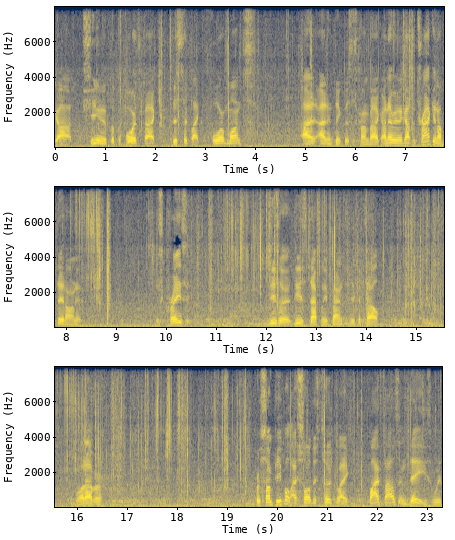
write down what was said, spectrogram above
God, she didn't even put the boards back. This took like four months. I, I didn't think this was coming back. I never even got the tracking update on it. It's crazy. These are these definitely bent. You could tell. Whatever. For some people, I saw this took like 5,000 days, which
